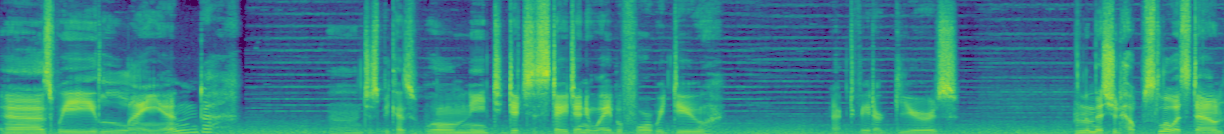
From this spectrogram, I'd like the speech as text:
as we land. Just because we'll need to ditch the stage anyway before we do activate our gears. And this should help slow us down.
